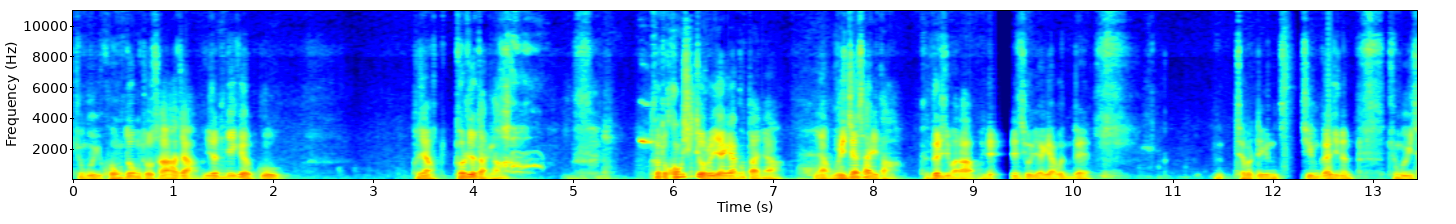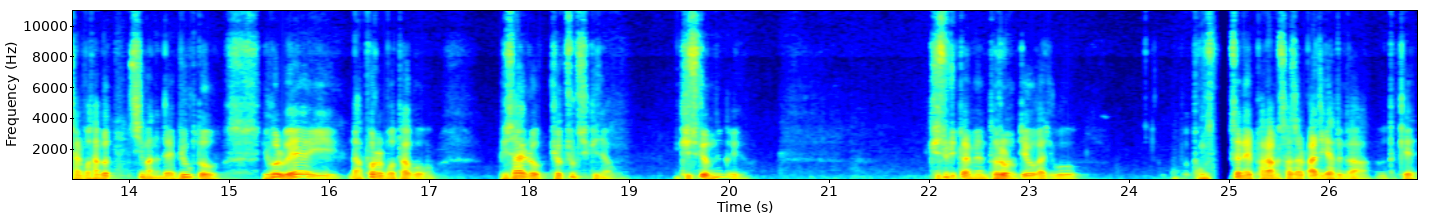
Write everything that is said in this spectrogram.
중국이 공동조사하자 이런 얘기 없고 그냥 돌려달라. 그것도 공식적으로 이야기한 것도 아니야. 그냥 우리 재산이다. 건드리지 마라. 뭐 이런 식으로 이야기하고 있는데 때 이건 지금까지는 중국이 잘못한 것이 맞는데 미국도 이걸 왜이 납포를 못하고 미사일로 격출시키냐고. 기술이 없는 거예요. 기술이 있다면 드론을 띄워가지고 봉선에 바람 살살 빠지게 하든가 어떻게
